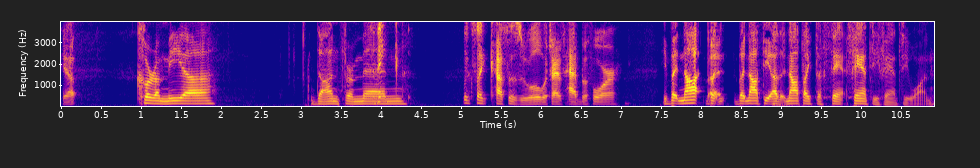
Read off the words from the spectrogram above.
Yep. Curamia, Don for Men. Looks like Casa Azul, which I've had before. Yeah, but not but, but but not the other not like the fa- fancy fancy one.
